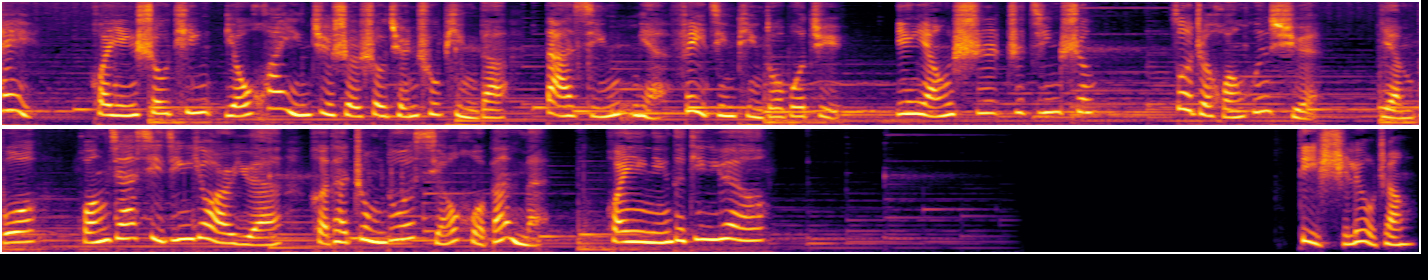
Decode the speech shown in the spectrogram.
嘿，欢迎收听由欢迎剧社授权出品的大型免费精品多播剧《阴阳师之今生》，作者黄昏雪，演播皇家戏精幼儿园和他众多小伙伴们，欢迎您的订阅哦。第十六章，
